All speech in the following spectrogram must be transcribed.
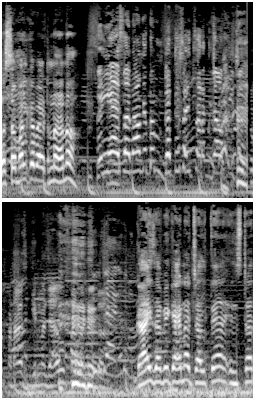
बस संभल के बैठना है ना? कहीं ऐसा ना कि तुम गद्दे सहित सरक जाओ पीछे। गिर में जाओ गाइज़ अभी क्या है ना चलते हैं इंस्टा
